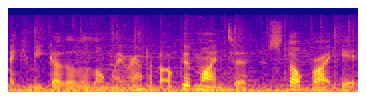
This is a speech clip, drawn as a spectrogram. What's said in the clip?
Making me go the long way around. I've got a good mind to stop right here.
